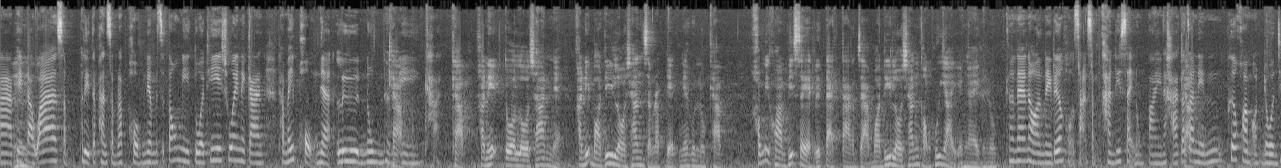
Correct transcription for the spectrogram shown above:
มาก เพียงแต่ว่าสำผลิตภัณฑ์สำหรับผมเนี่ยมันจะต้องมีตัวที่ช่วยในการทำให้ผมเนี่ยลื่นนุ่มเท่าครันั้นบเองค่ะ ครับคราวนี้ตัวโลชั่นเนี่ยคราวนี้บอดี้โลชั่นสำหรับเด็กเนี่ยคุณนุ๊กครับเขามีความพิเศษหรือแตกต่างจากบอดี้โลชั่นของผู้ใหญ่ยังไงคุณนุ๊กก็แน่นอนในเรื่องของสารสำคัญที่ใส่ลงไปนะคะ ก็จะเน้นเพื่อความอ่อนโยนจ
